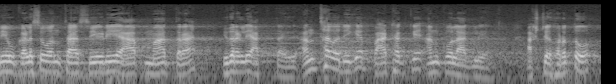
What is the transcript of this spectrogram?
ನೀವು ಕಳಿಸುವಂಥ ಸಿ ಡಿ ಆ್ಯಪ್ ಮಾತ್ರ ಇದರಲ್ಲಿ ಆಗ್ತಾ ಇದೆ. ಅಂಥವರಿಗೆ ಪಾಠಕ್ಕೆ ಅನುಕೂಲ ಆಗಲಿ ಅಂತ. ಅಷ್ಟೇ ಹೊರತು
